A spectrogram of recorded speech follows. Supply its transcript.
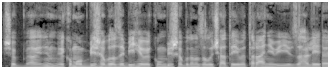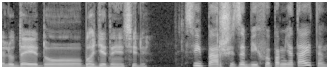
Щоб ну, якому більше буде забігів, якому більше будемо залучати і ветеранів, і взагалі людей до благодійної цілі. Свій перший забіг ви пам'ятаєте?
